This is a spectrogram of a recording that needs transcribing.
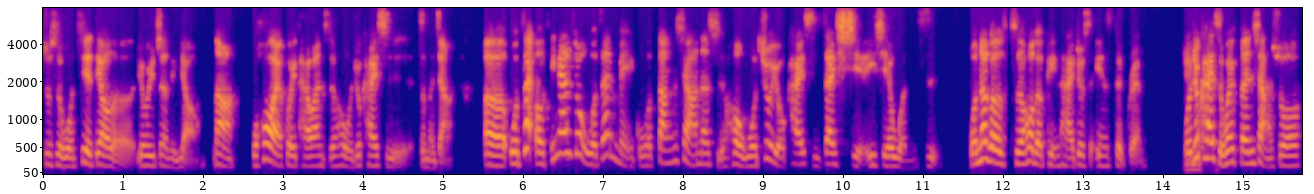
就是我戒掉了忧郁症的药。那我后来回台湾之后，我就开始怎么讲？呃，我在哦，应该是说我在美国当下那时候，我就有开始在写一些文字。我那个时候的平台就是 Instagram，我就开始会分享说。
